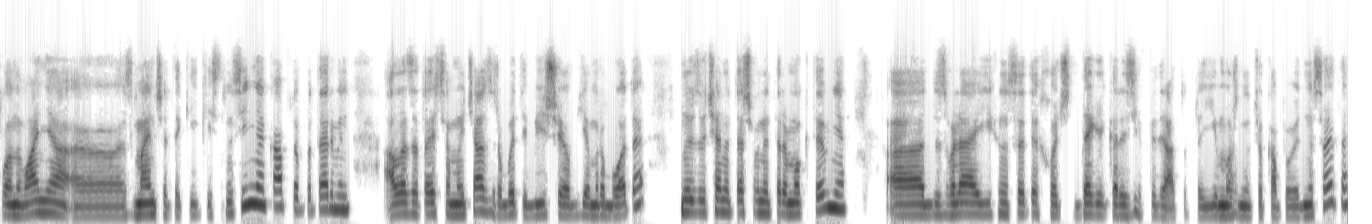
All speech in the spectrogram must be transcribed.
планування е, зменшити кількість носіння кап, тобто термін, але за той самий час зробити більший об'єм роботи. Ну і звичайно, те, що вони термоактивні, е, дозволяє їх носити хоч декілька разів підряд. Тобто її можна цю капу відносити,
